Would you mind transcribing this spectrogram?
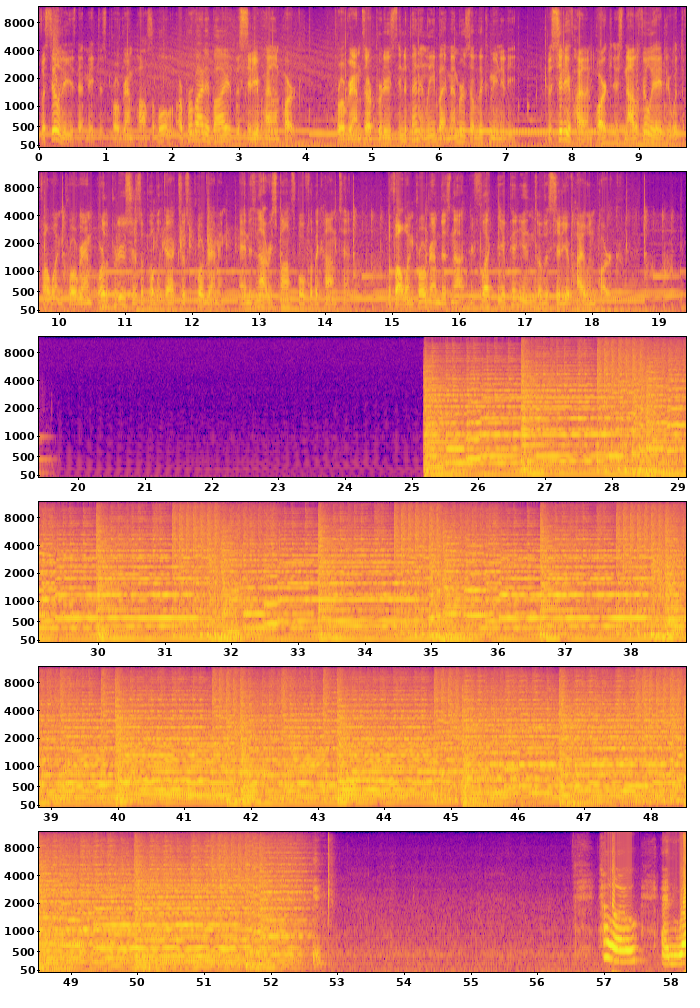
Facilities that make this program possible are provided by the City of Highland Park. Programs are produced independently by members of the community. The City of Highland Park is not affiliated with the following program or the producers of public access programming and is not responsible for the content. The following program does not reflect the opinions of the City of Highland Park.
